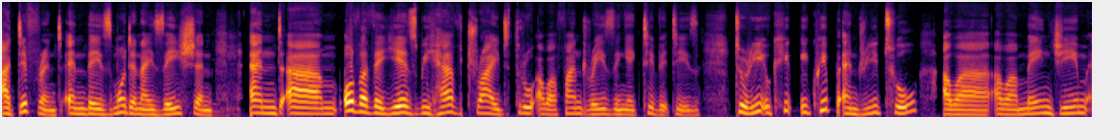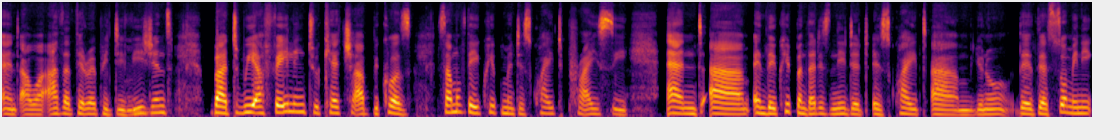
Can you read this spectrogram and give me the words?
are different and there's modernization and um, over the years we have tried through our fundraising activities to re-equip and retool our our main gym and our other therapy mm. divisions mm. but we are failing to catch up because some of the equipment is quite pricey and um, and the equipment that is needed is quite um, you know there, there's so many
